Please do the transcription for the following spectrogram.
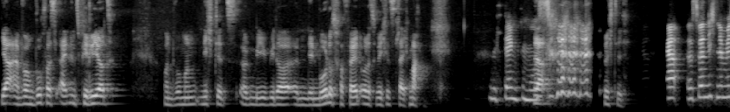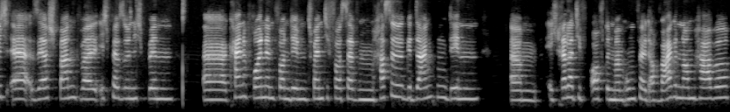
ja, einfach ein Buch, was einen inspiriert und wo man nicht jetzt irgendwie wieder in den Modus verfällt, oh, das will ich jetzt gleich machen. Nicht denken muss. Ja, richtig. ja, das finde ich nämlich äh, sehr spannend, weil ich persönlich bin äh, keine Freundin von dem 24-7-Hustle-Gedanken, den ähm, ich relativ oft in meinem Umfeld auch wahrgenommen habe,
